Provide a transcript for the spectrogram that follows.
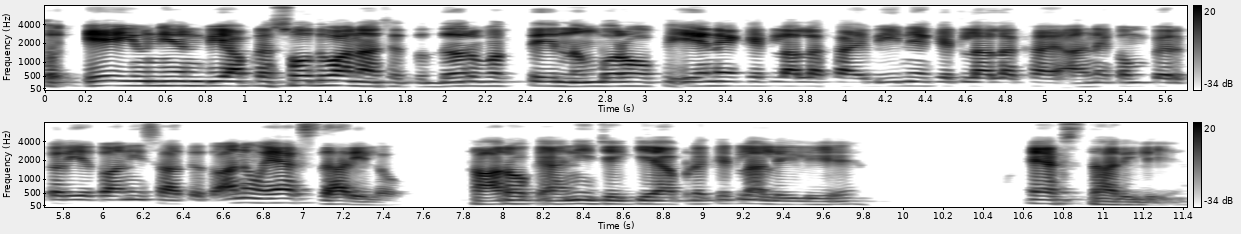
તો એ યુનિયન બી આપણે શોધવાના છે. તો દર વખતે નંબર ઓફ એ ને કેટલા લખાય બી ને કેટલા લખાય, આને કમ્પેર કરીએ તો આની સાથે તો આને હું એક્સ ધારી લઉં ધારો કે આની જગ્યાએ આપણે કેટલા લઈ લઈએ? એક્સ ધારી લઈએ.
